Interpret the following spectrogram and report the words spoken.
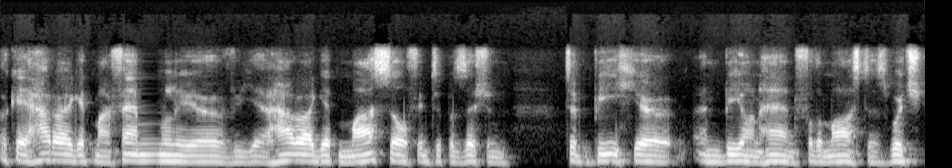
okay, how do I get my family over here? How do I get myself into position to be here and be on hand for the Masters, which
